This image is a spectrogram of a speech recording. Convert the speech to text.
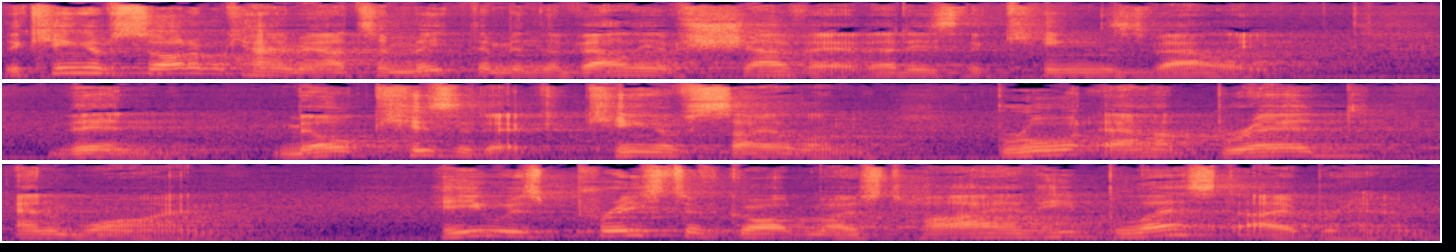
The king of Sodom came out to meet them in the valley of Shaveh, that is the king's valley. Then Melchizedek, king of Salem, brought out bread and wine. He was priest of God Most High, and he blessed Abraham,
